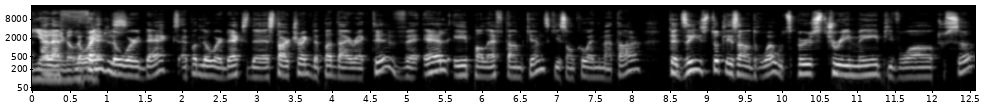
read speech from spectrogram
il a à la Lower fin Decks. de Lower Decks, euh, pas de Lower Decks, de Star Trek de Pod Directive, euh, elle et Paul F. Tompkins, qui est son co-animateur, te disent tous les endroits où tu peux streamer puis voir tout ça.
